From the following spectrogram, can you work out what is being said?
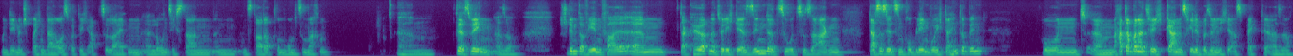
und dementsprechend daraus wirklich abzuleiten, äh, lohnt sich dann, ein, ein Startup drumherum zu machen. Ähm, deswegen, also stimmt auf jeden Fall. Ähm, da gehört natürlich der Sinn dazu, zu sagen, das ist jetzt ein Problem, wo ich dahinter bin. Und ähm, hat aber natürlich ganz viele persönliche Aspekte. Also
